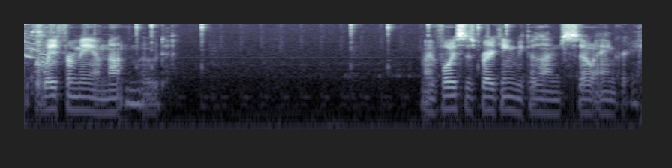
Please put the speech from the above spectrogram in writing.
Get away from me, I'm not in the mood. My voice is breaking because I'm so angry.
